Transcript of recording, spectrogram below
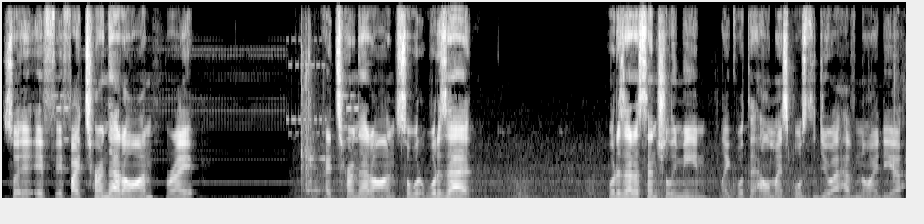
So if, if I turn that on, right? I turn that on, so what, what does that... What does that essentially mean? Like, what the hell am I supposed to do? I have no idea.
